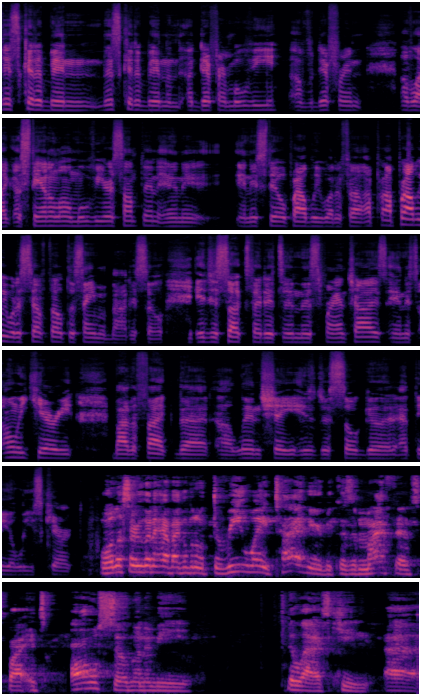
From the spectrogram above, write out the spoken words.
this could have been this could have been a different movie of a different of like a standalone movie or something and it and it still probably would have felt I probably would have felt the same about it. So it just sucks that it's in this franchise and it's only carried by the fact that uh, Lin Shaye is just so good at the Elise character. Well looks like we're gonna have like a little three-way tie here because in my fifth spot it's also gonna be the last key. Uh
